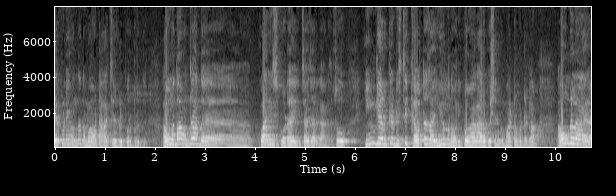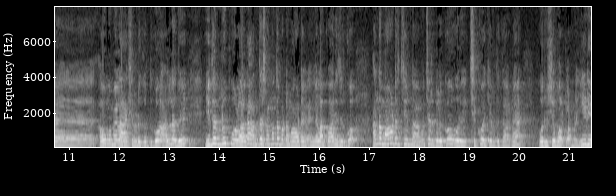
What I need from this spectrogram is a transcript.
ஏற்கனவே வந்து அந்த மாவட்ட ஆட்சியர்கள் பொறுப்பு இருக்குது அவங்க தான் வந்து அந்த குவாரிஸ் கூட இன்சார்ஜாக இருக்காங்க. ஸோ இங்கே இருக்க டிஸ்ட்ரிக்ட் கலெக்டர்ஸாக இருந்தனவர் இப்போ வேறு பொசிஷனுக்கு மாற்றப்பட்டிருக்கலாம். அவங்கள அவங்க மேலே ஆக்ஷன் எடுக்கிறதுக்கோ அல்லது இதன் லூப்புகளாக அந்த சம்மந்தப்பட்ட மாவட்டங்கள் எங்கெல்லாம் குவாரிஸ் இருக்கோ அந்த மாவட்டத்தை சேர்ந்த அமைச்சர்களுக்கோ ஒரு செக் வைக்கிறதுக்கான ஒரு விஷயமா இருக்கலாம்ல. இடி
